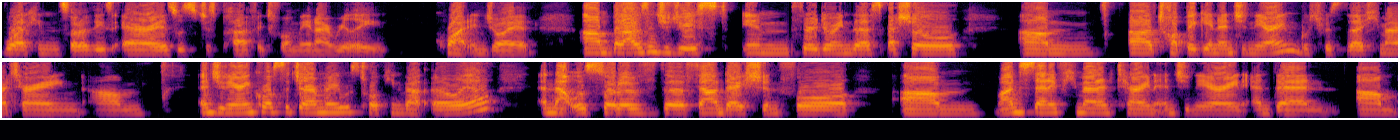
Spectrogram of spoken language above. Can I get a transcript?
working in sort of these areas was just perfect for me. And I really quite enjoy it. Um, but I was introduced in through doing the special um, uh, topic in engineering, which was the humanitarian um, engineering course that Jeremy was talking about earlier. And that was sort of the foundation for um, my understanding of humanitarian engineering. And then um,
